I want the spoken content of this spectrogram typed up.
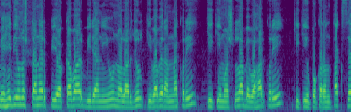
মেহেদি অনুষ্ঠানের প্রিয় খাবার বিরিয়ানি ও নলার ঝোল কীভাবে রান্না করি, কি কি মশলা ব্যবহার করি, কি কি উপকরণ থাকছে,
